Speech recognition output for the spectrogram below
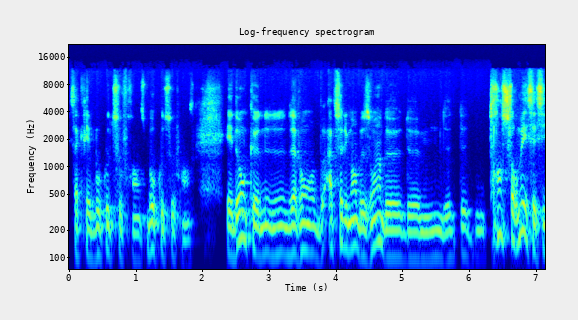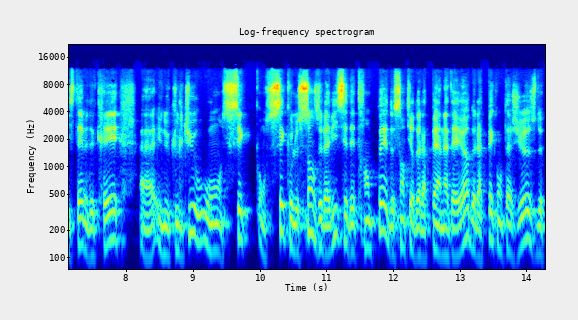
Ça crée beaucoup de souffrance, beaucoup de souffrance. Et donc, nous avons absolument besoin de transformer ces systèmes et de créer euh, une culture où on sait, sait que le sens de la vie, c'est d'être en paix, de sentir de la paix à l'intérieur, de la paix contagieuse,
